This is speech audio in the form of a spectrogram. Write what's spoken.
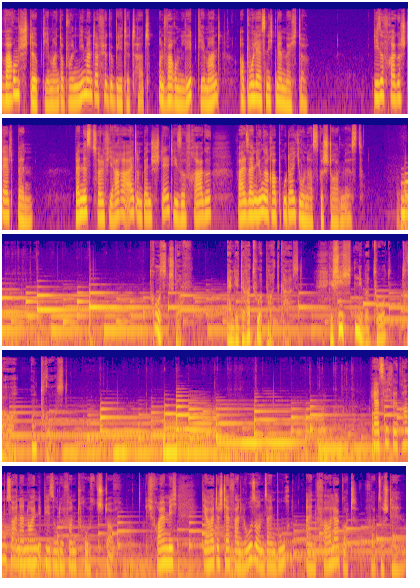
Warum stirbt jemand, obwohl niemand dafür gebetet hat? Und warum lebt jemand, obwohl er es nicht mehr möchte? Diese Frage stellt Ben. Ben ist zwölf Jahre alt und Ben stellt diese Frage, weil sein jüngerer Bruder Jonas gestorben ist. Troststoff, ein Literaturpodcast. Geschichten über Tod, Trauer und Trost. Herzlich willkommen zu einer neuen Episode von Troststoff. Ich freue mich, dir heute Stefan Lose und sein Buch Ein fauler Gott vorzustellen.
